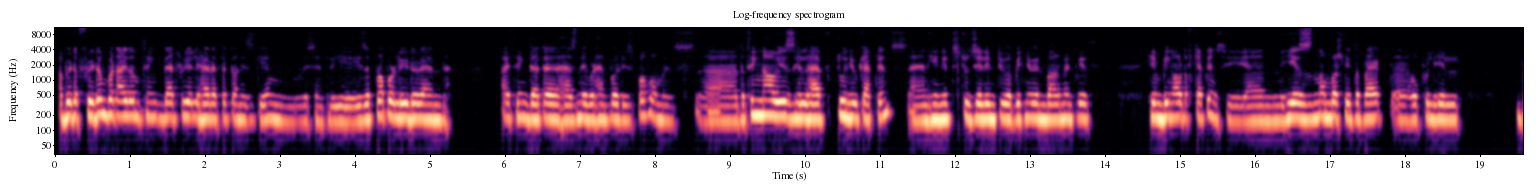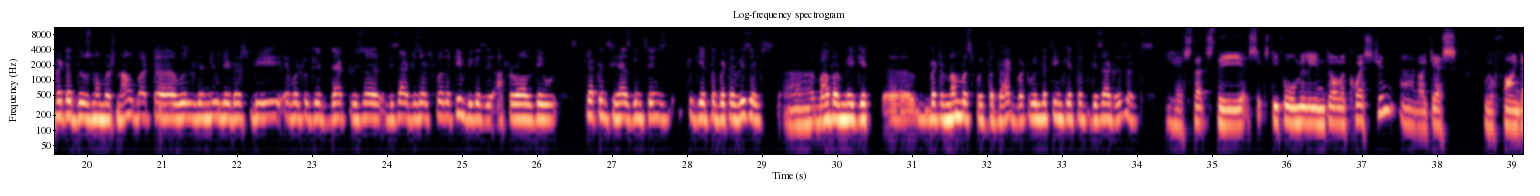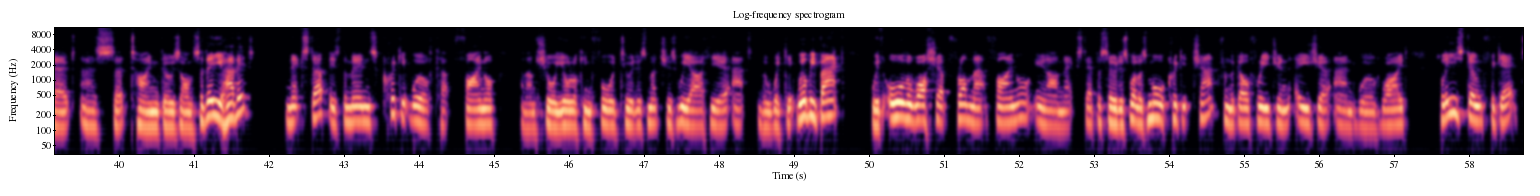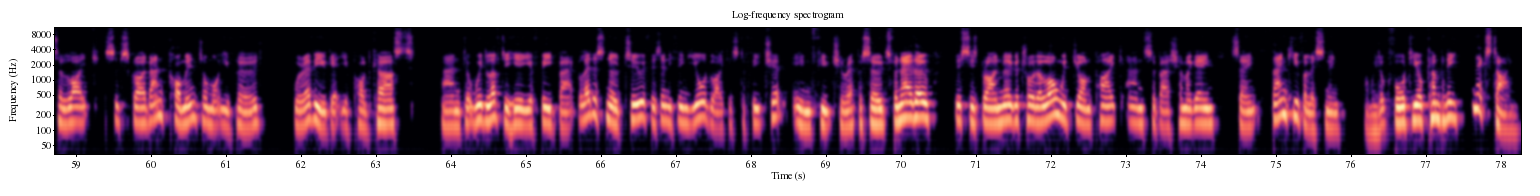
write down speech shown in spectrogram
a bit of freedom, but I don't think that really had effect on his game recently. He's a proper leader, and I think that uh, has never hampered his performance. Uh, the thing now is he'll have two new captains, and he needs to gel into a bit new environment with him being out of captaincy. And he has numbers with the bat. Uh, hopefully, he'll better those numbers now. But uh, will the new leaders be able to get that result, desired results for the team? Because after all, the captaincy has been changed to get the better results. Uh, Babar may get uh, better numbers with the bat, but will the team get the desired results? Yes, that's the $64 million question. And I guess we'll find out as uh, time goes on. So there you have it. Next up is the Men's Cricket World Cup final and I'm sure you're looking forward to it as much as we are here at The Wicket. We'll be back with all the wash up from that final in our next episode, as well as more cricket chat from the Gulf region, Asia, and worldwide. Please don't forget to like, subscribe, and comment on what you've heard wherever you get your podcasts. And we'd love to hear your feedback. Let us know too if there's anything you'd like us to feature in future episodes. For now, though, this is Brian Murgatroyd along with Jon Pike and Subas Humagain saying thank you for listening, and we look forward to your company next time.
